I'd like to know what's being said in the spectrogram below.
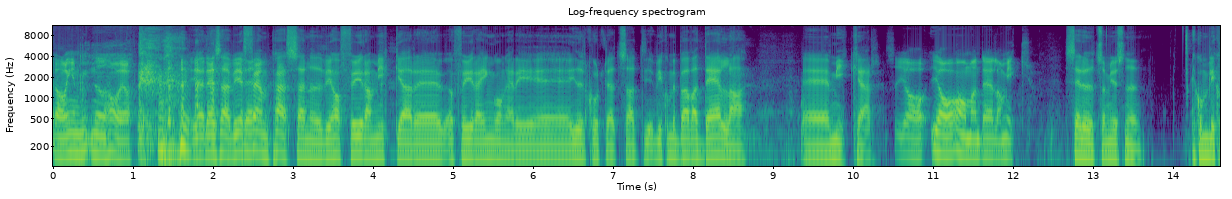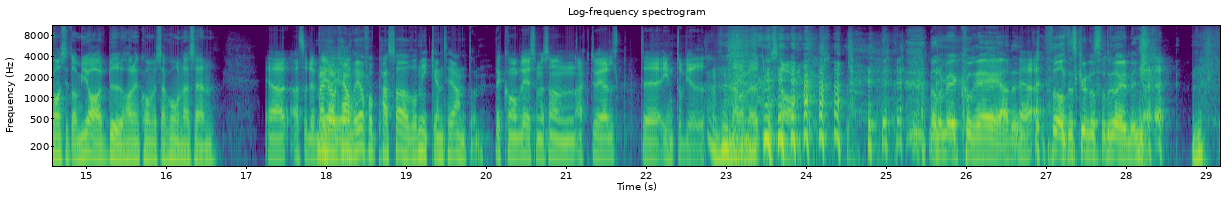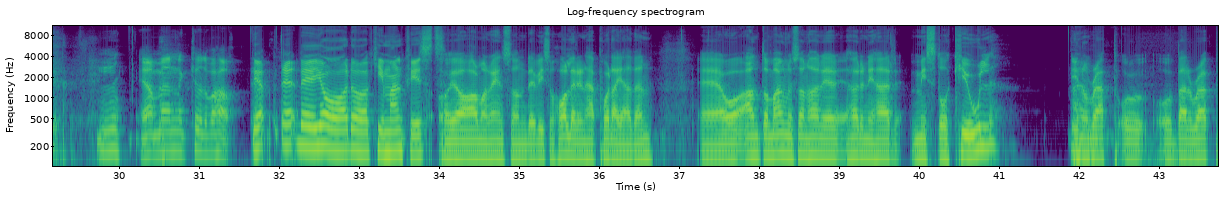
Jag har ingen, nu har jag. ja, det är så här, vi är fem pers här nu. Vi har fyra mickar eh, och fyra ingångar i eh, ljudkortet. Så att vi kommer behöva dela eh, mick här. Så jag, jag och Arman delar mick. Ser det ut som just nu. Det kommer bli konstigt om jag och du har en konversation här sen. Ja, alltså det Men då ju, kanske jag får passa över micken till Anton. Det kommer bli som en sån aktuellt eh, intervju när de är ute på stan. när de är i Korea, ja. 40 sekunders fördröjning. mm, ja, men kul att vara här. Ja, det, det är jag då, Kim Malmqvist. Och jag, Arman Reinsson. Det är vi som håller i den här poddajäveln. Eh, och Anton Magnusson hörde, hörde ni här, Mr Cool. Inom mm. rap och, och battle rap.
